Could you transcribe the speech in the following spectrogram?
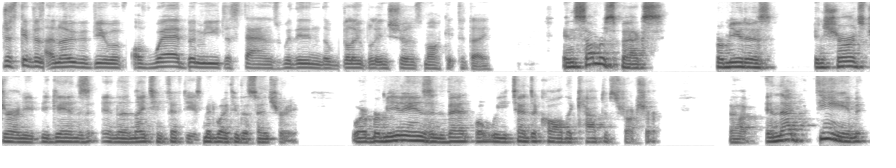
Just give us an overview of, of where Bermuda stands within the global insurance market today. In some respects, Bermuda's insurance journey begins in the 1950s, midway through the century, where Bermudians invent what we tend to call the captive structure. Uh, and that theme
